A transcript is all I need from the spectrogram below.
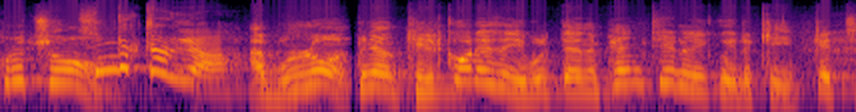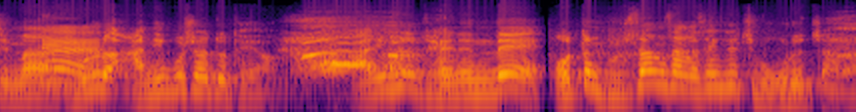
그렇죠. 충격적이야. 아 물론 그냥 길거리에서 입을 때는 팬티를 입고 이렇게 입겠지만 네. 물론 안 입으셔도 돼요. 안 입으셔도 되는데 어떤 불상사가 생길지 모르잖아요.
